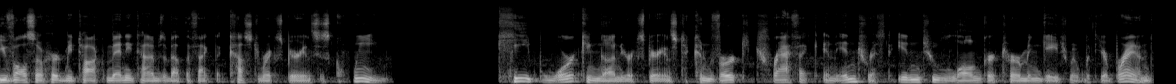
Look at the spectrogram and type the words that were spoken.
You've also heard me talk many times about the fact that customer experience is queen keep working on your experience to convert traffic and interest into longer term engagement with your brand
